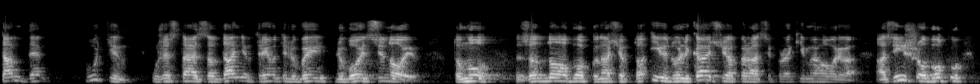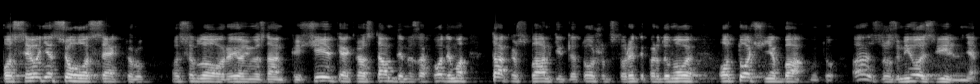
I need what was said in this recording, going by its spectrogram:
там, де Путін вже ставить завдання втримати любий, любою ціною. Тому з одного боку, начебто, і відволікаючі операції, про які ми говорили, а з іншого боку, посилення цього сектору, особливо в районі ми знаємо Кліщівки, якраз там, де ми заходимо, також з флангів для того, щоб створити передумови оточення Бахмуту, а зрозуміло звільнення.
